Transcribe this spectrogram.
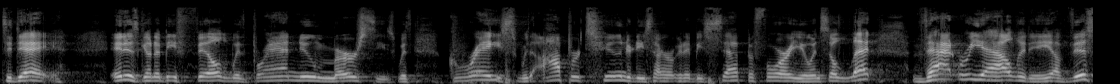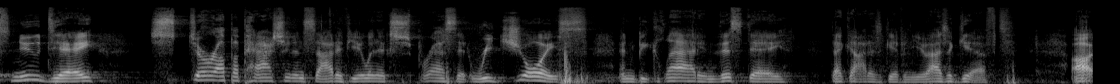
Today, it is going to be filled with brand new mercies, with grace, with opportunities that are going to be set before you. And so let that reality of this new day stir up a passion inside of you and express it. Rejoice and be glad in this day that God has given you as a gift. Uh,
